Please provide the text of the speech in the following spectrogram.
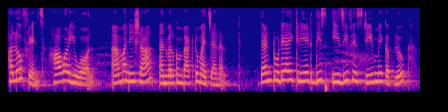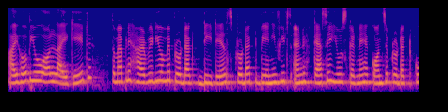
Hello friends, how are you all? I am Anisha and welcome back to my channel. Then today I create this easy festive makeup look. I hope you all like it. तो मैं अपने हर वीडियो में product details product benefits and कैसे यूज़ करने हैं, कौन से प्रोडक्ट को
